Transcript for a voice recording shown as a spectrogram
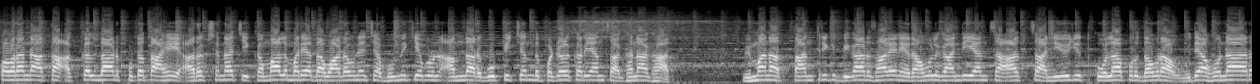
पवारांना आता अक्कलदाड फुटत आहे. आरक्षणाची कमाल मर्यादा वाढवण्याच्या भूमिकेवरून आमदार गोपीचंद पडळकर यांचा घणाघात. विमानात तांत्रिक बिघाड झाल्याने राहुल गांधी यांचा आजचा नियोजित कोल्हापूर दौरा उद्या होणार.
